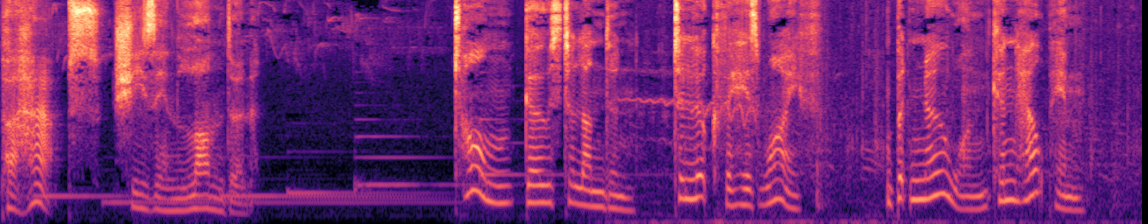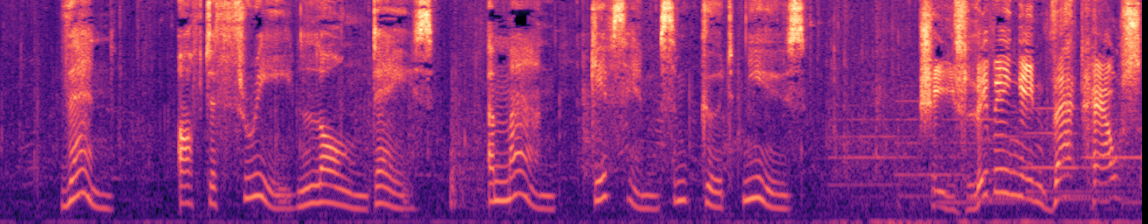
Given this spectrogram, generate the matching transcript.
Perhaps she's in London. Tom goes to London to look for his wife, but no one can help him. Then, after three long days, a man gives him some good news. She's living in that house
